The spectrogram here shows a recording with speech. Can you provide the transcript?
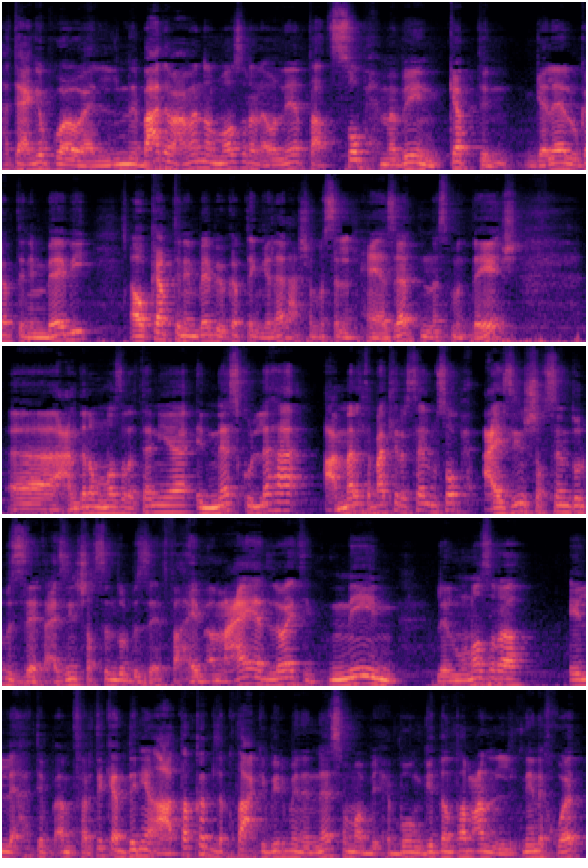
هتعجبكم قوي لأن بعد ما عملنا المناظرة الأولانية بتاعت الصبح ما بين كابتن جلال وكابتن امبابي أو كابتن امبابي وكابتن جلال عشان بس الانحيازات الناس ما تضايقش. آه عندنا مناظرة تانية. الناس كلها عمالة تبعت لي رسائل من الصبح عايزين الشخصين دول بالذات عايزين الشخصين دول بالذات. فهيبقى معايا دلوقتي اتنين للمناظرة. اللي هتبقى مفرتكة الدنيا. أعتقد لقطاع كبير من الناس هم بيحبوهم جدا. طبعا الاثنين إخوات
